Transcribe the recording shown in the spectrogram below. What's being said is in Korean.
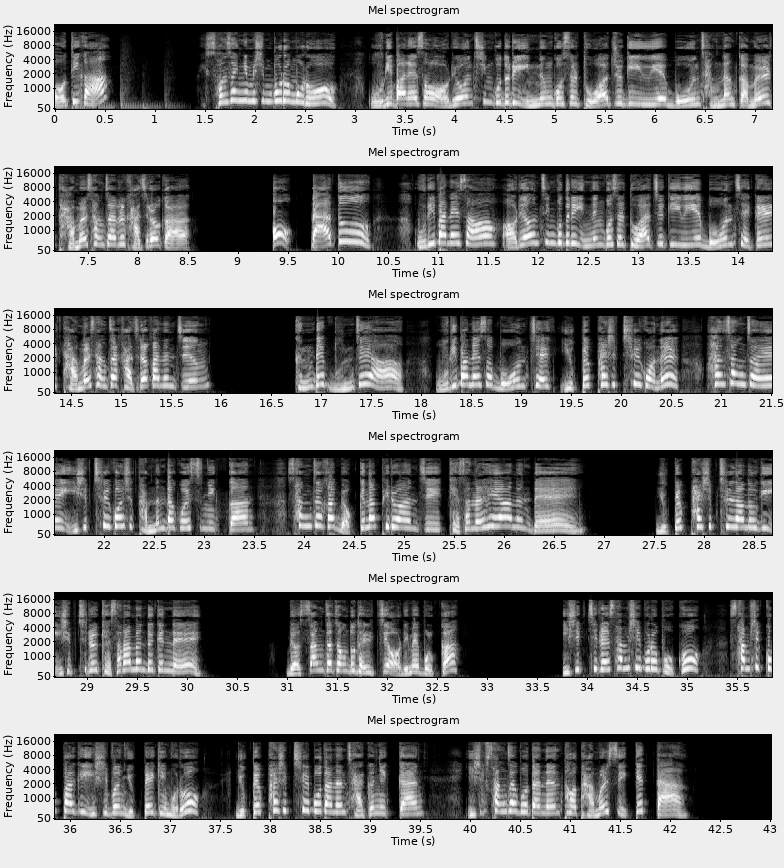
어디가? 선생님 심부름으로 우리 반에서 어려운 친구들이 있는 곳을 도와주기 위해 모은 장난감을 담을 상자를 가지러 가. 어, 나도! 우리 반에서 어려운 친구들이 있는 곳을 도와주기 위해 모은 책을 담을 상자 가지러 가는 중. 근데 문제야. 우리 반에서 모은 책 687권을 한 상자에 27권씩 담는다고 했으니까 상자가 몇 개나 필요한지 계산을 해야 하는데 687 나누기 27을 계산하면 되겠네. 몇 상자 정도 될지 어림해 볼까? 27을 30으로 보고 30 곱하기 20은 600이므로 687보다는 작으니까 20상자보다는 더 담을 수 있겠다.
